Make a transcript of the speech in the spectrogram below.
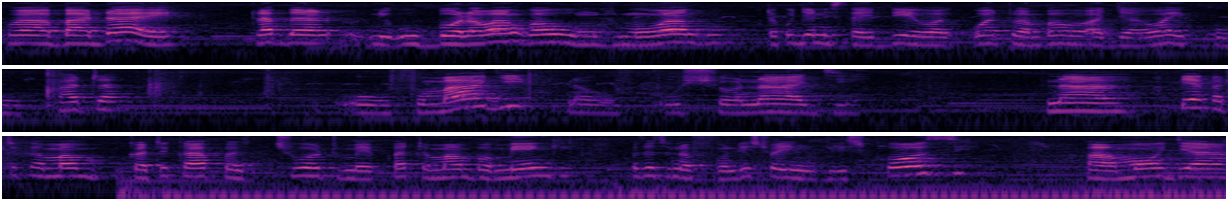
Kwa baadaye labda ni ubora wangu au umuhimu wangu nitakuja nisaidie watu ambao hawajawahi kupata ufumaji na ushonaji. Na pia katika mambo, katika hapa chuo tumepata mambo mengi. Kwanza tunafundishwa English course pamoja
